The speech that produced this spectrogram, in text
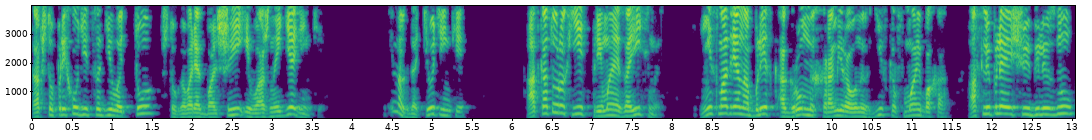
Так что приходится делать то, что говорят большие и важные дяденьки. Иногда тетеньки, от которых есть прямая зависимость, несмотря на блеск огромных хромированных дисков Майбаха, ослепляющую белизну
